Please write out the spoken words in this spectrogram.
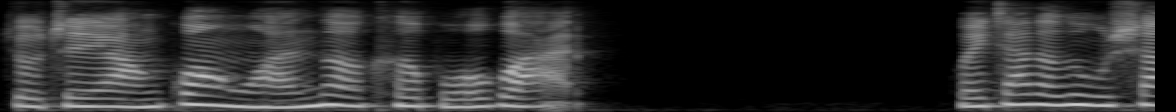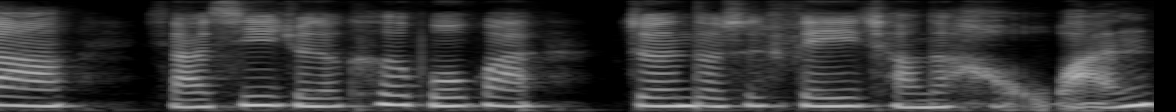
就这样逛完了科博馆。回家的路上，小希觉得科博馆真的是非常的好玩，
